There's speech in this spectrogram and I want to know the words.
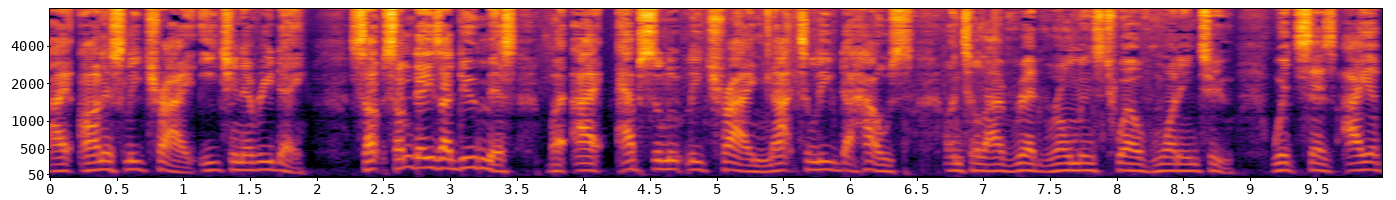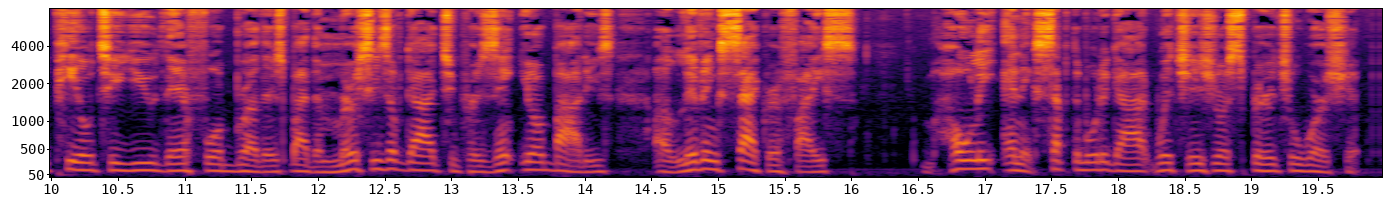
I honestly try each and every day some some days I do miss, but I absolutely try not to leave the house until I've read Romans 12, 1 and 2, which says, I appeal to you, therefore, brothers, by the mercies of God, to present your bodies a living sacrifice, holy and acceptable to God, which is your spiritual worship.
